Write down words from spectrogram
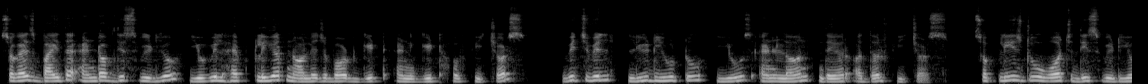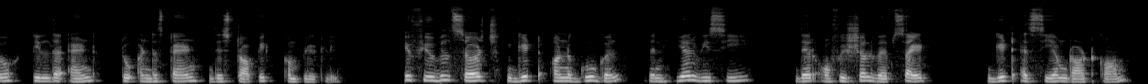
So guys by the end of this video you will have clear knowledge about git and github features which will lead you to use and learn their other features. So please do watch this video till the end to understand this topic completely. If you will search git on google then here we see their official website gitscm.com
